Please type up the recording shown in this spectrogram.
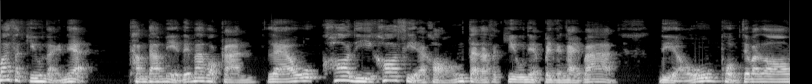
ว่าสกิลไหนเนี่ยทำดาเมจได้มากกว่ากัน แล้วข้อดีข้อเสียของแต่ละสกิลเนี่ยเป็นยังไงบ้าง เดี๋ยวผมจะมาลอง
